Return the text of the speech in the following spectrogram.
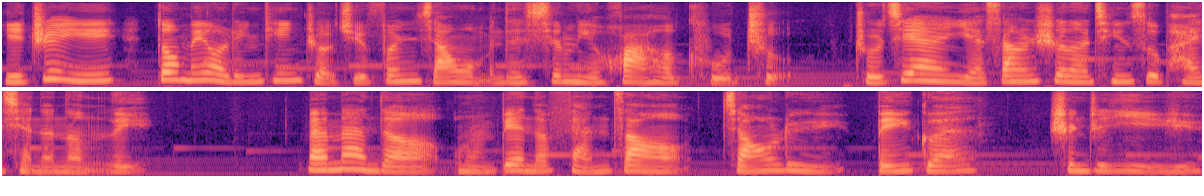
以至于都没有聆听者去分享我们的心里话和苦楚，逐渐也丧失了倾诉排遣的能力。慢慢的，我们变得烦躁、焦虑、悲观，甚至抑郁。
